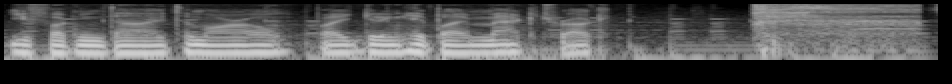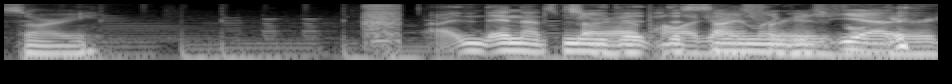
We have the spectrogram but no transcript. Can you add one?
you fucking die tomorrow by getting hit by a Mack truck. Sorry. And that's me, Sorry, the, the sign language. Yeah,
